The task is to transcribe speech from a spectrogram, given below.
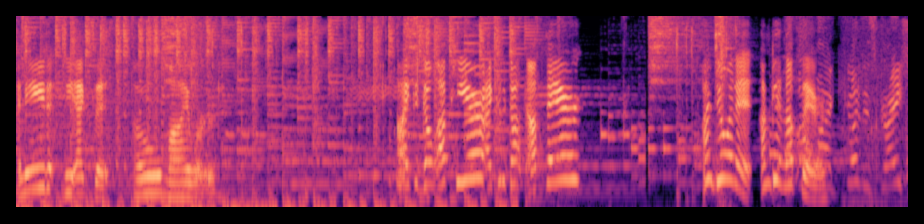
I need the exit. Oh my word. I could go up here. I could have gotten up there. I'm doing it. I'm getting up there. Oh my goodness gracious!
